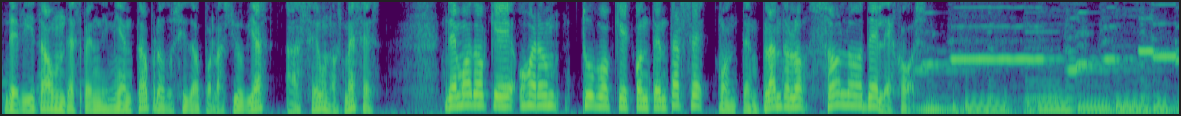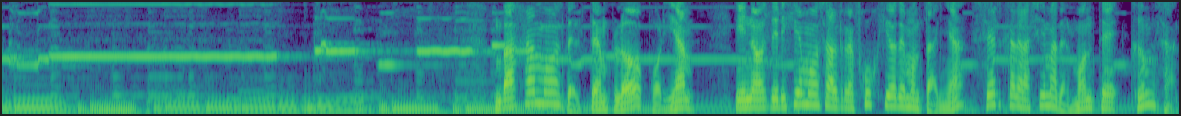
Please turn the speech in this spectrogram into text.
debido a un desprendimiento producido por las lluvias hace unos meses. De modo que Oarum tuvo que contentarse contemplándolo solo de lejos. Bajamos del templo por Yam y nos dirigimos al refugio de montaña cerca de la cima del monte Kumsan.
